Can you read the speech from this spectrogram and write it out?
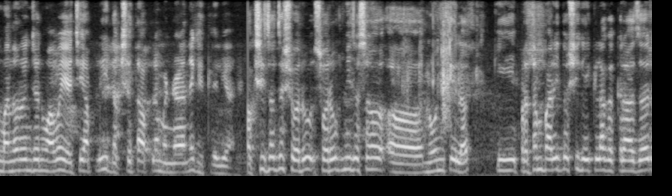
मनोरंजन व्हावं याची आपली दक्षता आपल्या मंडळाने घेतलेली आहे. बक्षिसाचं स्वरूप स्वरूप मी जसं नोंद केलं की प्रथम पारितोषिक एक लाख अकरा हजार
